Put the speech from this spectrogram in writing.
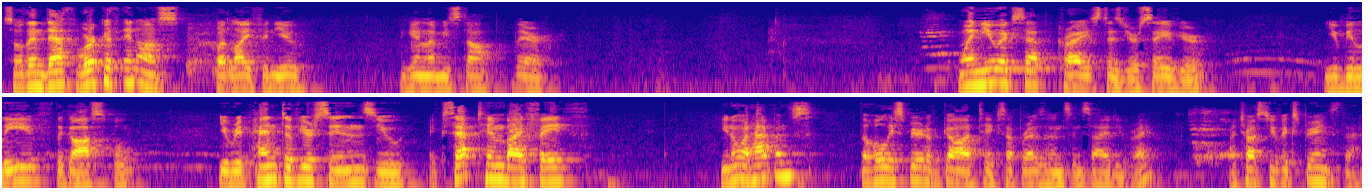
So then death worketh in us, but life in you. Again, let me stop there. When you accept Christ as your Savior, you believe the gospel, you repent of your sins, you accept Him by faith, you know what happens? The Holy Spirit of God takes up residence inside you, right? I trust you've experienced that.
